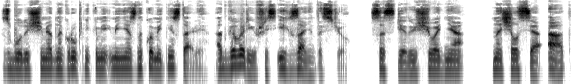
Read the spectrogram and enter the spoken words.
С будущими одногруппниками меня знакомить не стали, отговорившись их занятостью. Со следующего дня начался ад,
